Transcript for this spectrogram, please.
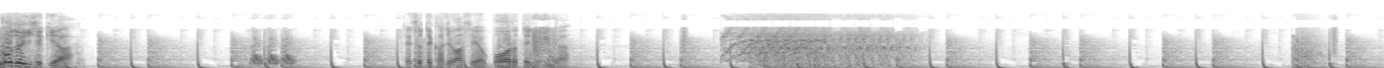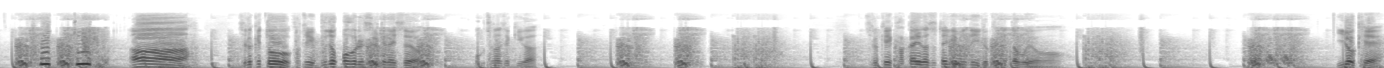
꺼져 이 새끼야 그냥 저때 가지 마세요. 뭐하러 때립니까? 아 저렇게 또 갑자기 무적 버그를 쓸 때가 있어요. 멍청한 새끼가. 저렇게 가까이 가서 때리면 이렇게 된다고요. 이렇게.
